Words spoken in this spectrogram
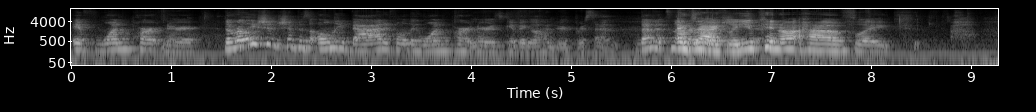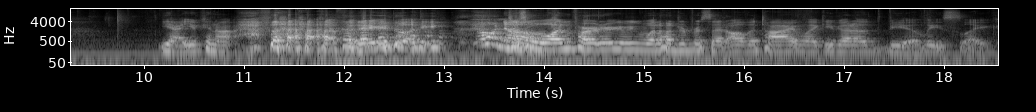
if one partner. The relationship is only bad if only one partner is giving hundred percent. Then it's not a exactly. You cannot have like. Yeah, you cannot have that happening. like, Oh no. just one partner giving 100% all the time like you gotta be at least like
